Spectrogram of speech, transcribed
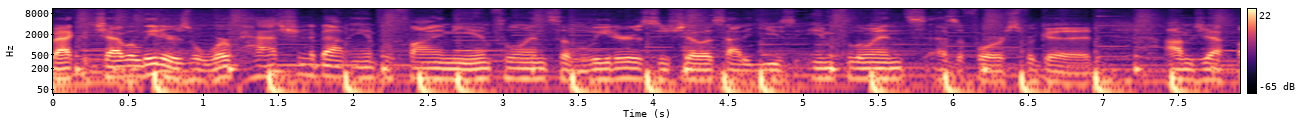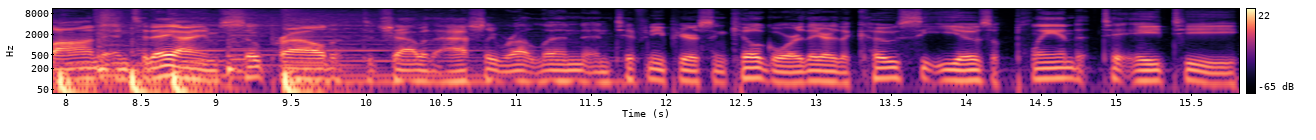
back to Chat with Leaders, where we're passionate about amplifying the influence of leaders who show us how to use influence as a force for good. I'm Jeff Bond, and today I am so proud to chat with Ashley Rutland and Tiffany Pearson Kilgore. They are the co CEOs of Planned to AT, a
